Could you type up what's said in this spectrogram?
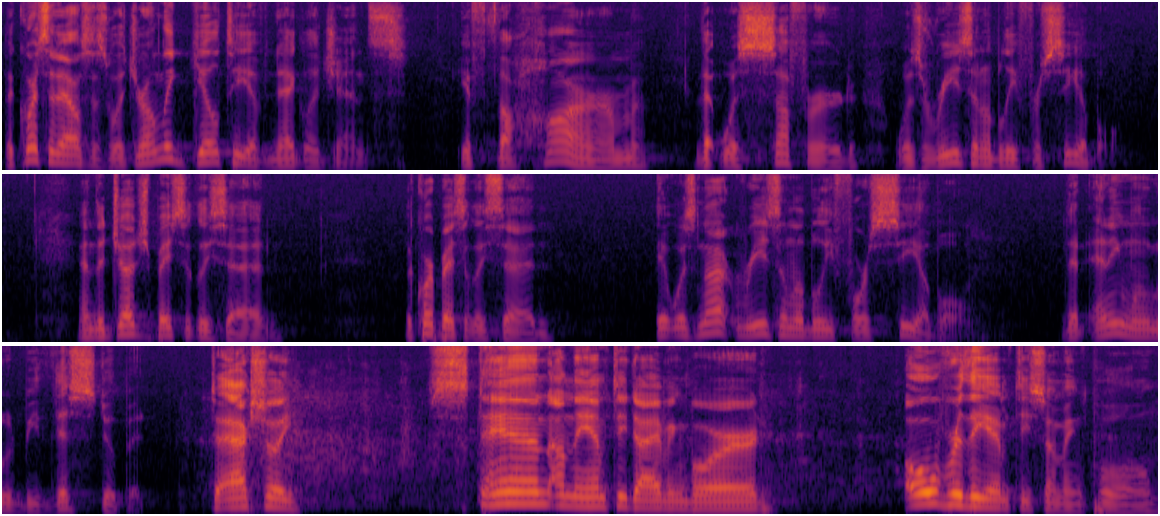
The court's analysis was you're only guilty of negligence if the harm that was suffered was reasonably foreseeable. And the judge basically said, the court basically said, it was not reasonably foreseeable that anyone would be this stupid to actually stand on the empty diving board over the empty swimming pool.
